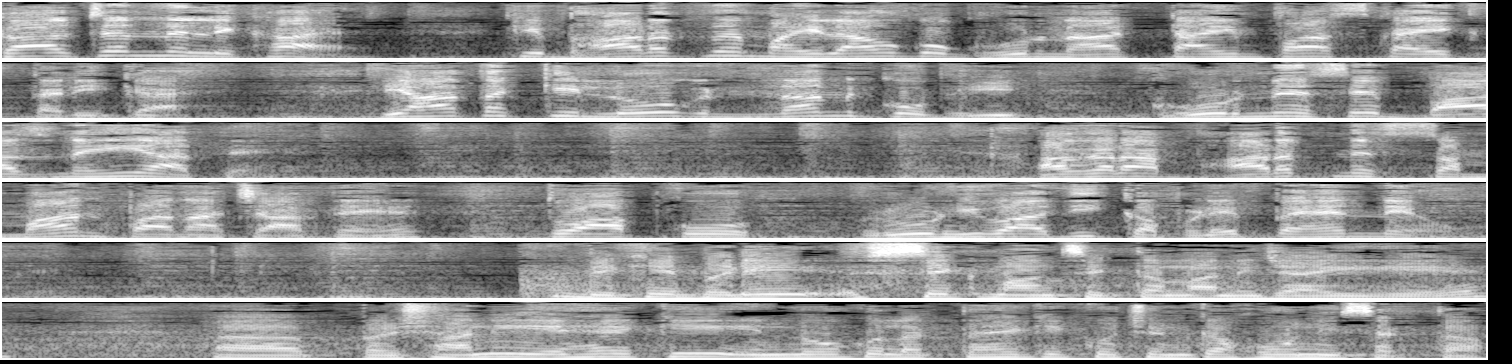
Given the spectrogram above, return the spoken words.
कार्ल्टन ने लिखा है कि भारत में महिलाओं को घूरना टाइम पास का एक तरीका है। यहाँ तक कि लोग नन को भी घूरने से बाज नहीं आते हैं। अगर आप भारत में सम्मान पाना चाहते हैं तो आपको रूढ़िवादी कपड़े पहनने होंगे। देखिए, बड़ी सिख मानसिकता मानी जाएगी ये। परेशानी ये है कि इन लोगों को लगता है कि कुछ इनका हो नहीं सकता।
